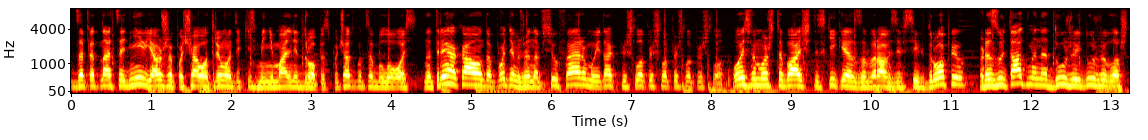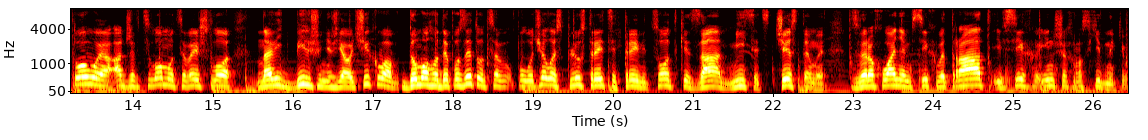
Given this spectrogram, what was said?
за 15 днів я вже почав отримувати якісь мінімальні дропи. Спочатку це було ось на три аккаунта, потім вже на всю ферму, і так пішло, пішло, пішло, пішло. Ось ви можете бачити, скільки я забирав зі всіх дропів. Результат мене дуже і дуже влаштовує, адже в цілому це вийшло навіть більше, ніж я очікував. До мого депозиту це вийшло плюс 33% за місяць чистими з вирахуванням всіх витрат і всіх інших розхідників.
